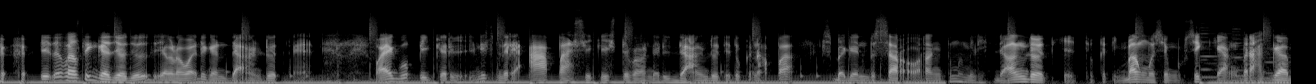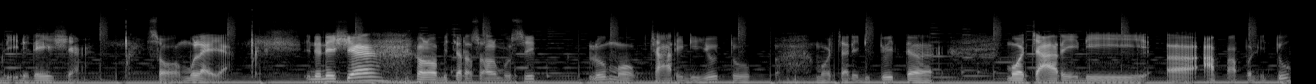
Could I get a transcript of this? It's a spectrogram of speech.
Itu pasti nggak jauh-jauh yang namanya dengan dangdut man makanya gue pikir ini sebenarnya apa sih keistimewaan dari dangdut itu? Kenapa sebagian besar orang itu memilih dangdut gitu ketimbang musik-musik yang beragam di Indonesia? So mulai ya. Indonesia kalau bicara soal musik lu mau cari di YouTube mau cari di Twitter mau cari di uh, apa pun itu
